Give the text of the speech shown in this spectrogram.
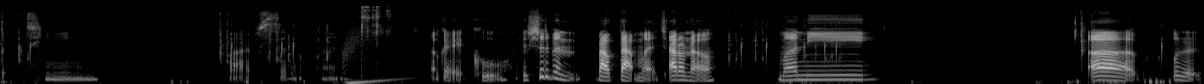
Thirteen five seven one. Okay, cool. It should have been about that much. I don't know. Money. Uh, was it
